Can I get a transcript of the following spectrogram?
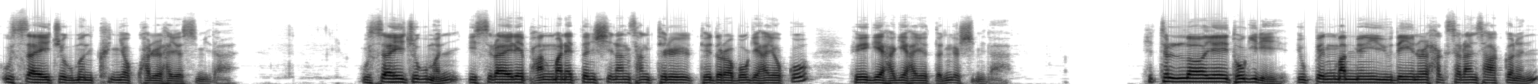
우사의 죽음은 큰 역할을 하였습니다. 우사의 죽음은 이스라엘의 방만했던 신앙 상태를 되돌아보게 하였고 회개하게 하였던 것입니다. 히틀러의 독일이 600만 명의 유대인을 학살한 사건은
